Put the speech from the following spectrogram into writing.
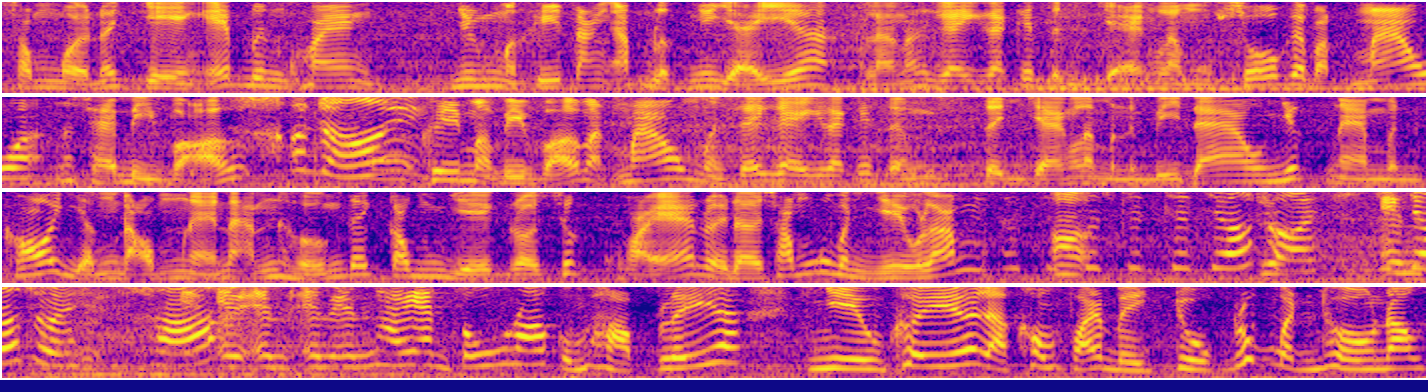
xong rồi nó chèn ép lên khoan nhưng mà khi tăng áp lực như vậy á là nó gây ra cái tình trạng là một số cái mạch máu á nó sẽ bị vỡ. Ôi trời ơi! Khi mà bị vỡ mạch máu mình sẽ gây ra cái tình, tình trạng là mình bị đau nhức nè mình khó vận động nè nó ảnh hưởng tới công việc rồi sức khỏe rồi đời sống của mình nhiều lắm. Ch- ch- ch- ch- chết rồi Em- chết rồi hả? em em em em thấy anh Tú nói cũng hợp lý á. Nhiều khi á là không phải bị chuột rút bình thường đâu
